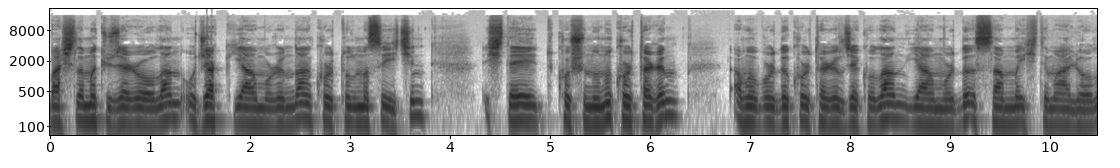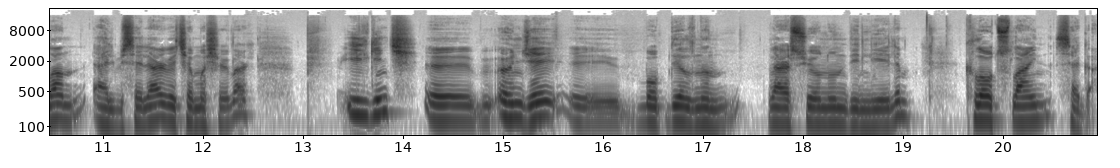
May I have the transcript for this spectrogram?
başlamak üzere olan Ocak yağmurundan kurtulması için işte koşununu kurtarın ama burada kurtarılacak olan yağmurda ıslanma ihtimali olan elbiseler ve çamaşırlar. İlginç. Ee, önce e, Bob Dylan'ın versiyonunu dinleyelim. Clothesline Sega.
